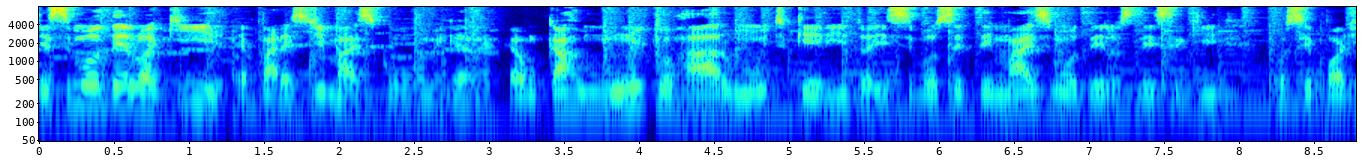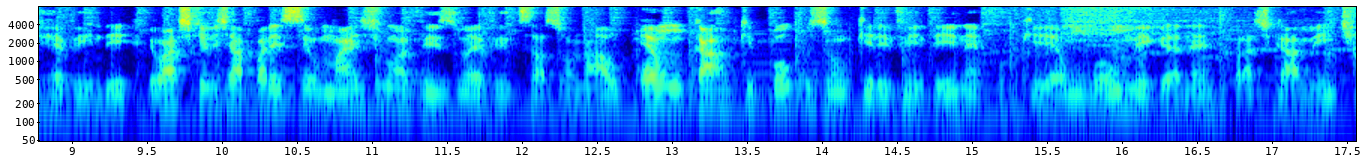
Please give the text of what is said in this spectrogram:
Esse modelo aqui é, parece demais com o Ômega, né? É um carro muito raro, muito querido aí. Se você tem mais modelos desse aqui, você pode revender. Eu acho que ele já apareceu mais de uma vez no evento sazonal. É um carro que poucos vão querer vender, né? Porque é um Ômega, né? Praticamente.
